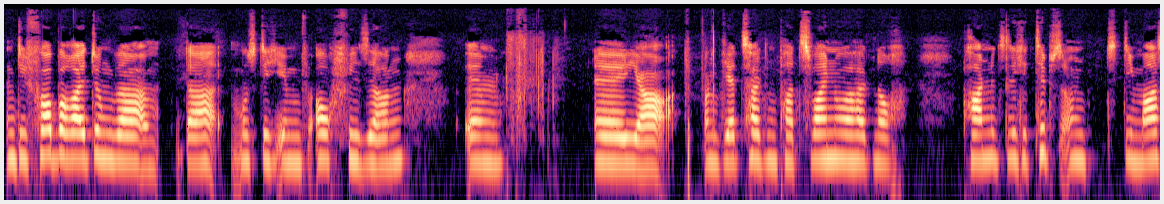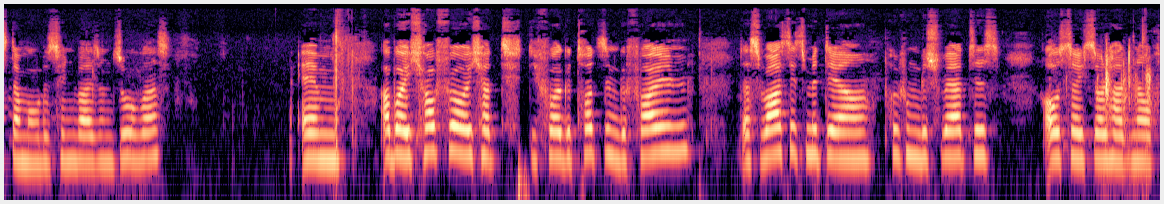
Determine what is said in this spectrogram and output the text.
und die Vorbereitung war, da musste ich eben auch viel sagen. Ähm, äh, ja, und jetzt halt in Part 2 nur halt noch paar nützliche Tipps und die Master-Modus-Hinweise und sowas. Ähm, aber ich hoffe, euch hat die Folge trotzdem gefallen. Das war's jetzt mit der Prüfung des Schwertes. Außer ich soll halt noch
